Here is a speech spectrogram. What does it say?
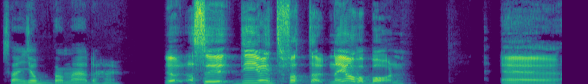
Så han jobbar med det här. Ja, alltså, det jag inte fattar, när jag var barn eh,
